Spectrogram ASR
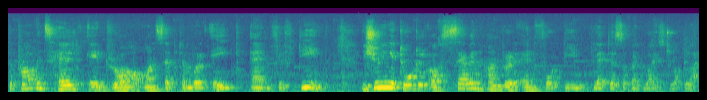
The province held a draw on September 8th and 15th, issuing a total of 714 letters of advice to apply,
